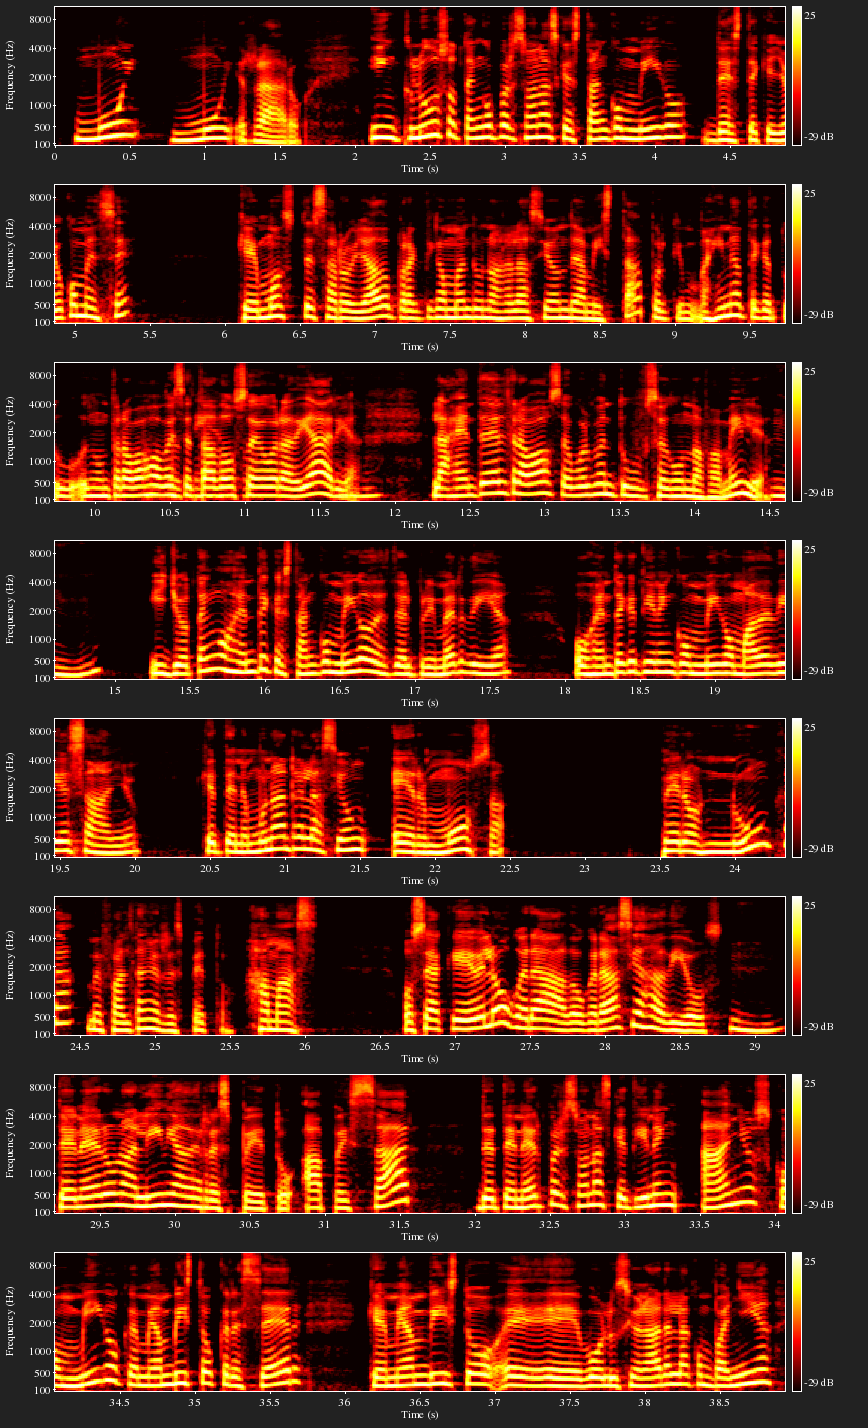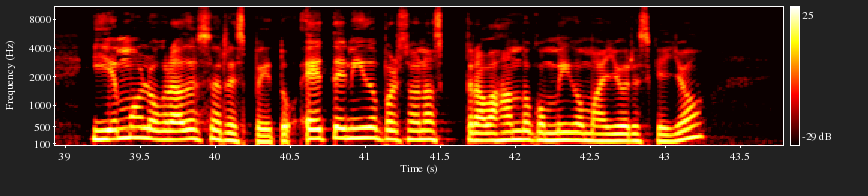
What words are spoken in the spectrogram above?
Muy, muy raro. Incluso tengo personas que están conmigo desde que yo comencé, que hemos desarrollado prácticamente una relación de amistad, porque imagínate que tú en un trabajo a ¿Cuánto veces estás tiempo? 12 horas diarias. La gente del trabajo se vuelve en tu segunda familia. Y yo tengo gente que están conmigo desde el primer día o gente que tienen conmigo más de 10 años, que tenemos una relación hermosa pero nunca me faltan el respeto, jamás. O sea que he logrado, gracias a Dios, tener una línea de respeto a pesar de tener personas que tienen años conmigo, que me han visto crecer, que me han visto eh, evolucionar en la compañía y hemos logrado ese respeto. He tenido personas trabajando conmigo mayores que yo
